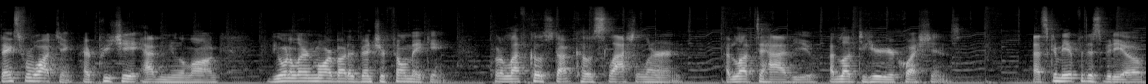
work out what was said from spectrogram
Thanks for watching. I appreciate having you along. If you want to learn more about adventure filmmaking, go to leftcoast.co slash learn. I'd love to have you. I'd love to hear your questions. That's gonna be it for this video.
